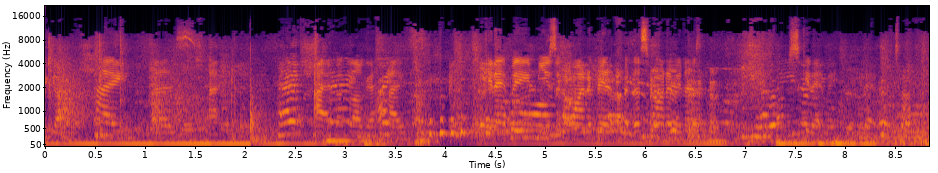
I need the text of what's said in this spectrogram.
We go. Hi, guys. Hi. I'm a vlogger. Hi. Get at me. Music might have been it, but this might have been it. Just get at me. Get at me.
